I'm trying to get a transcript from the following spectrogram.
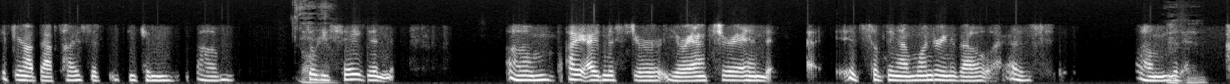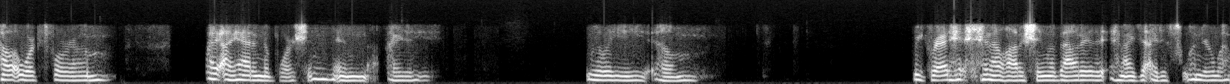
if you're not baptized, if, if you can um, oh, still oh, yeah. be saved. And um, I, I, missed your your answer, and it's something I'm wondering about as um, mm-hmm. how it works for um, I, I had an abortion, and I really um, regret it and a lot of shame about it. And I, I just wonder what,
